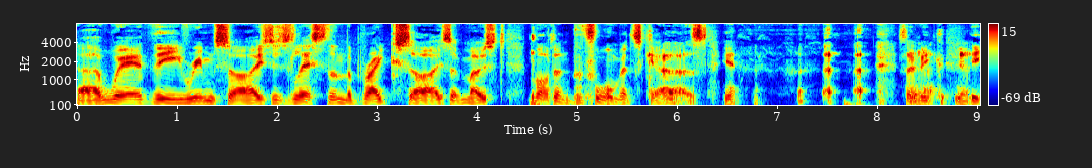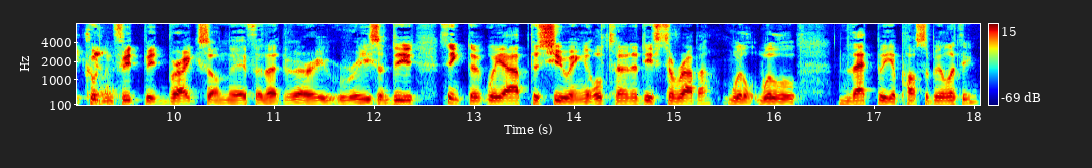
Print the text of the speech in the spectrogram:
Uh, where the rim size is less than the brake size of most modern performance cars. Yeah. so yeah, he, yeah, he couldn't yeah. fit big brakes on there for that very reason. Do you think that we are pursuing alternatives to rubber? Will will that be a possibility?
